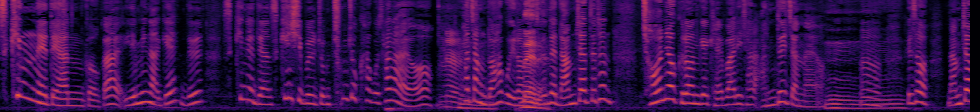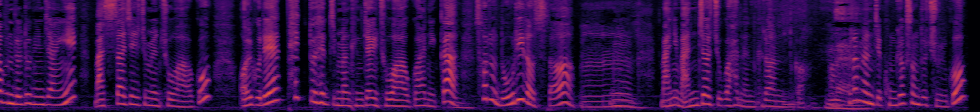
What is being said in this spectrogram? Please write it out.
skin에 대한 거가 예민하게 늘 skin에 대한 스킨십을 좀 충족하고 살아요. 네. 화장도 하고 이러면서. 네네. 근데 남자들은 전혀 그런 게 개발이 잘 안 되잖아요. 음. 음. 그래서 남자분들도 굉장히 마사지 해주면 좋아하고 얼굴에 팩도 해주면 굉장히 좋아하고 하니까 음. 서로 놀이로 로 음. 음. 많이 만져주고 하는 그런 거. 어, 네. 그러면 이제 공격성도 줄고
